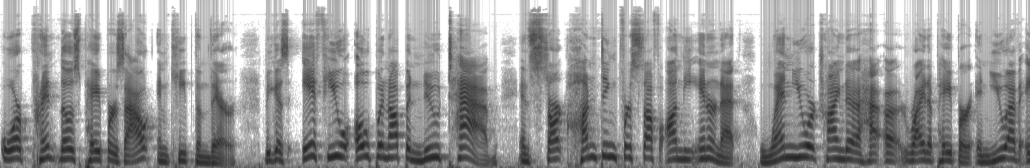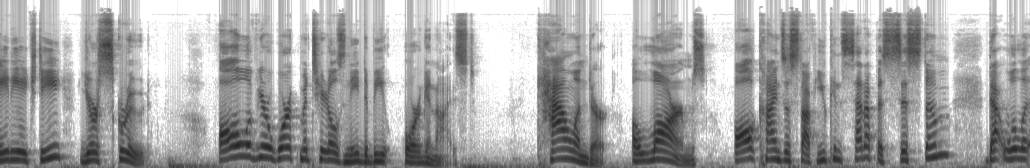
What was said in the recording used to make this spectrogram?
or print those papers out and keep them there. Because if you open up a new tab and start hunting for stuff on the internet when you are trying to ha- uh, write a paper and you have ADHD, you're screwed. All of your work materials need to be organized. Calendar, alarms, all kinds of stuff. You can set up a system that will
